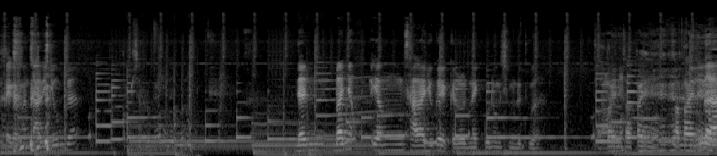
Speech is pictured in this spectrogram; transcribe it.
pegangan tali juga dan banyak yang salah juga ya kalau naik gunung sih menurut gua foto ini foto ini foto ini Enggak.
